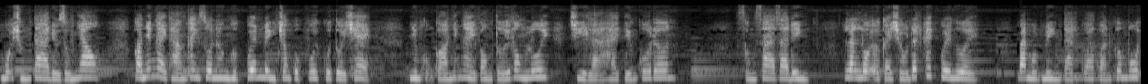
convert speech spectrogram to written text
Mỗi chúng ta đều giống nhau, có những ngày tháng thanh xuân hừng hực quên mình trong cuộc vui của tuổi trẻ, nhưng cũng có những ngày vòng tới vòng lui chỉ là hai tiếng cô đơn. Sống xa gia đình, lăn lội ở cái chốn đất khách quê người, bạn một mình tạt qua quán cơm bụi,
